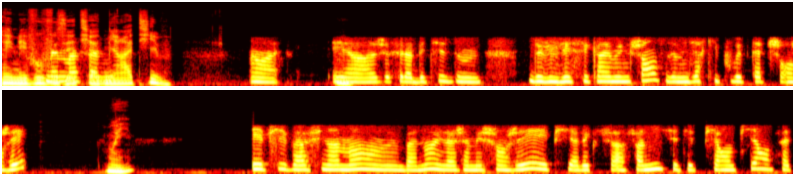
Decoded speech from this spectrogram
Oui, mais vous, Même vous étiez admirative. Ouais. Et Mm. euh, j'ai fait la bêtise de, me- de lui laisser quand même une chance, de me dire qu'il pouvait peut-être changer. Oui. Et puis bah finalement, euh, bah non, il a jamais changé. Et puis avec sa famille, c'était de pire en pire en fait.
